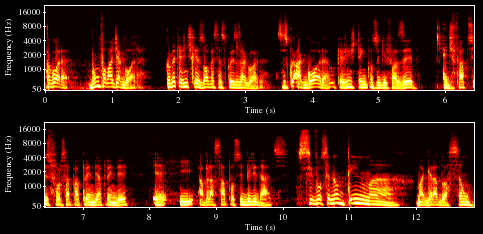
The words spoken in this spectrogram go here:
Agora, vamos falar de agora. Como é que a gente resolve essas coisas agora? Agora, o que a gente tem que conseguir fazer é, de fato, se esforçar para aprender, aprender é, e abraçar possibilidades. Se você não tem uma, uma graduação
